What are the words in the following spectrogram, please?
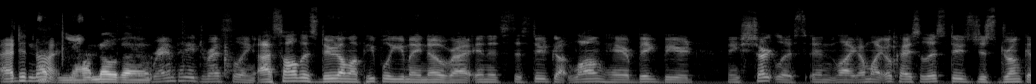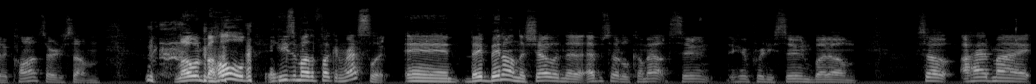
I did I not. did not know that. Rampage Wrestling. I saw this dude on my People You May Know, right? And it's this dude got long hair, big beard, and he's shirtless. And like, I'm like, okay, so this dude's just drunk at a concert or something. Lo and behold, he's a motherfucking wrestler, and they've been on the show, and the episode will come out soon, here pretty soon. But um, so I had my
